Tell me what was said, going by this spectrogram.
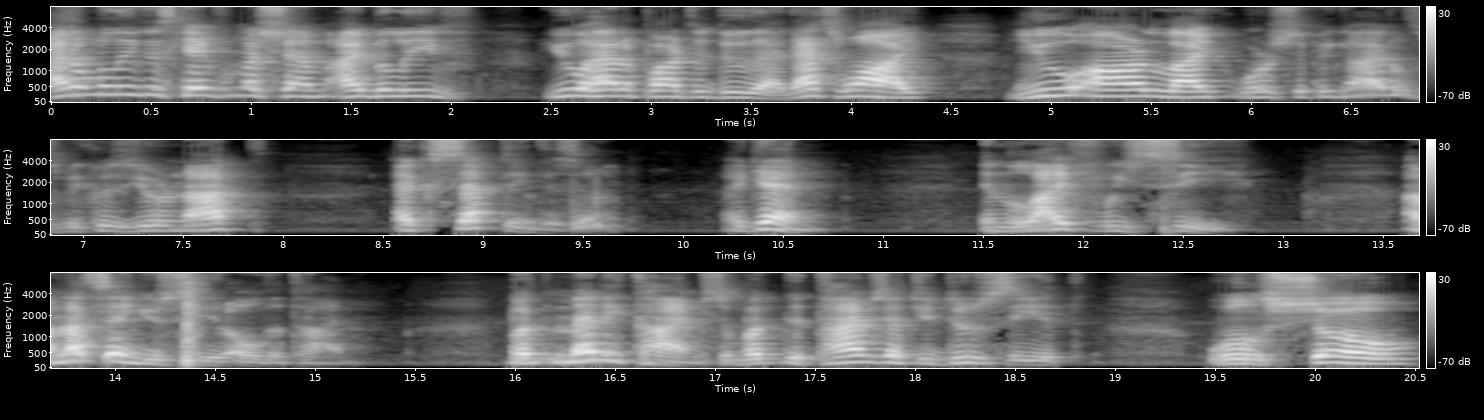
I don't believe this came from Hashem. I believe you had a part to do that. That's why you are like worshiping idols because you're not accepting this. Again, in life we see, I'm not saying you see it all the time, but many times, but the times that you do see it will show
